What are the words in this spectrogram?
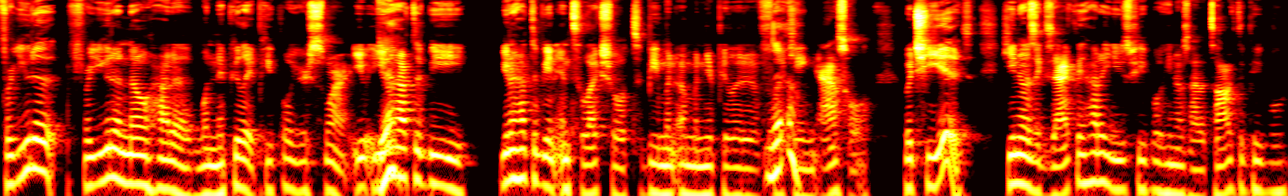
for you to for you to know how to manipulate people, you're smart. You, you Yeah. don't have to be you don't have to be an intellectual to be a manipulative Yeah. fucking asshole, which he is. He knows exactly how to use people. He knows how to talk to people.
